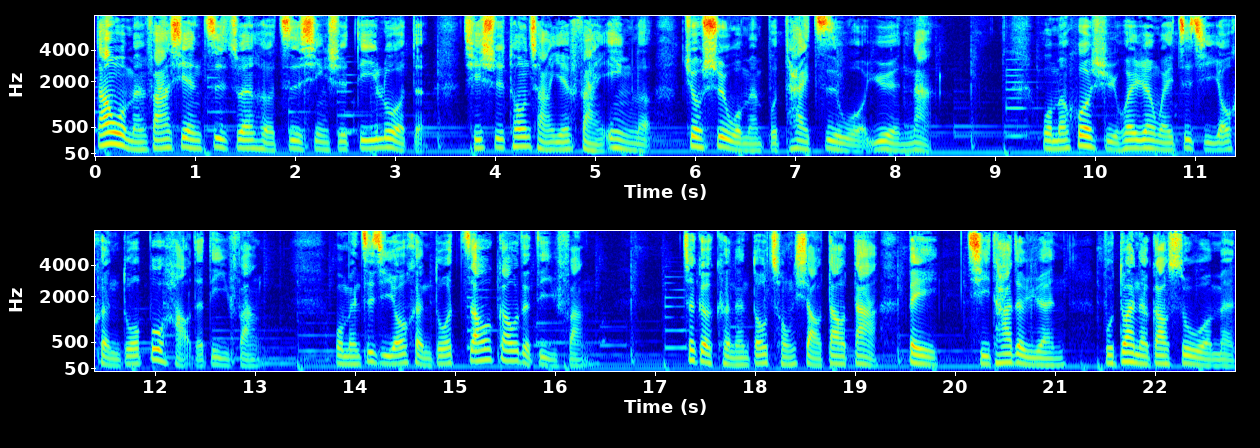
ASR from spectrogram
当我们发现自尊和自信是低落的，其实通常也反映了，就是我们不太自我悦纳。我们或许会认为自己有很多不好的地方，我们自己有很多糟糕的地方，这个可能都从小到大被其他的人不断的告诉我们，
